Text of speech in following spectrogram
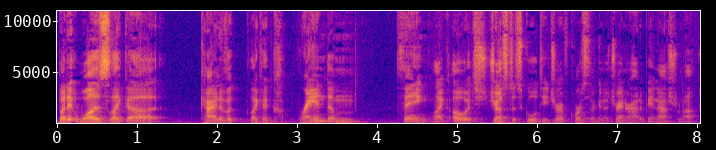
but it was like a kind of a like a random thing. Like, oh, it's just a school teacher. Of course, they're going to train her how to be an astronaut.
